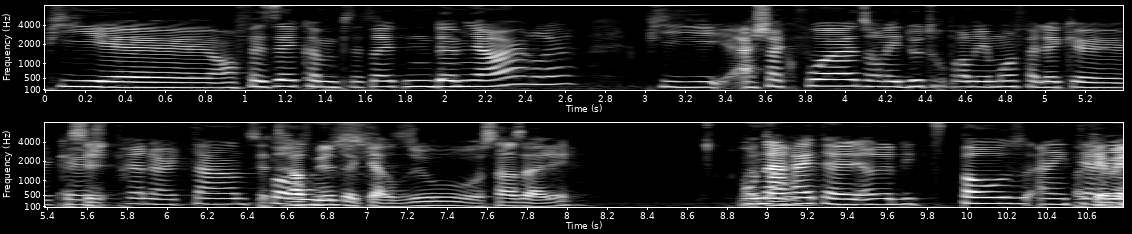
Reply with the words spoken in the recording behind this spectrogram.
Puis euh, on faisait comme peut-être une demi-heure. là. Puis à chaque fois, durant les deux, trois premiers mois, il fallait que, je prenne un temps de C'est pause. 30 minutes de cardio sans arrêt? On Mettons. arrête, euh, on a des petites pauses à Ok, l'intérieur. mais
